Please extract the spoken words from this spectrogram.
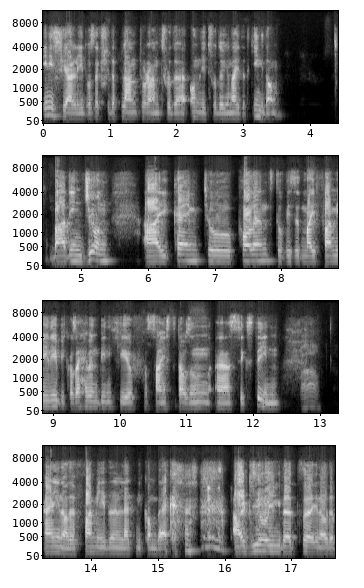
initially, it was actually the plan to run through the only through the United Kingdom. But in June, I came to Poland to visit my family because I haven't been here for, since 2016 Wow. and you know the family didn't let me come back arguing that uh, you know the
